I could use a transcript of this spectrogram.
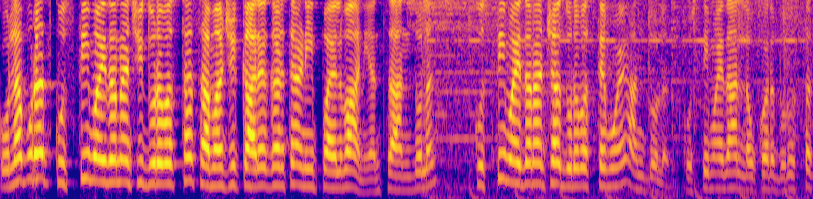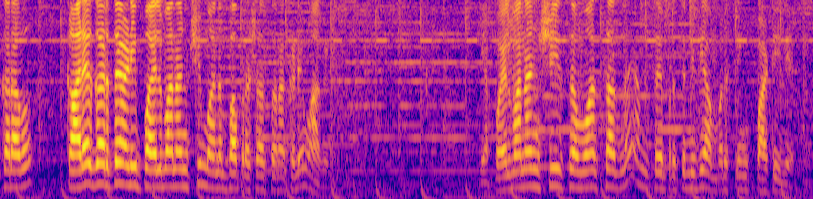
कोल्हापुरात कुस्ती मैदानाची दुरवस्था सामाजिक कार्यकर्ते आणि पैलवान यांचं आंदोलन. कुस्ती मैदानाच्या दुरवस्थेमुळे आंदोलन. कुस्ती मैदान लवकर दुरुस्त करावं कार्यकर्ते आणि पैलवानांची मनपा प्रशासनाकडे मागणी. या पैलवानांशी संवाद साधलाय आमचे प्रतिनिधी अमरसिंग पाटील यांनी.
